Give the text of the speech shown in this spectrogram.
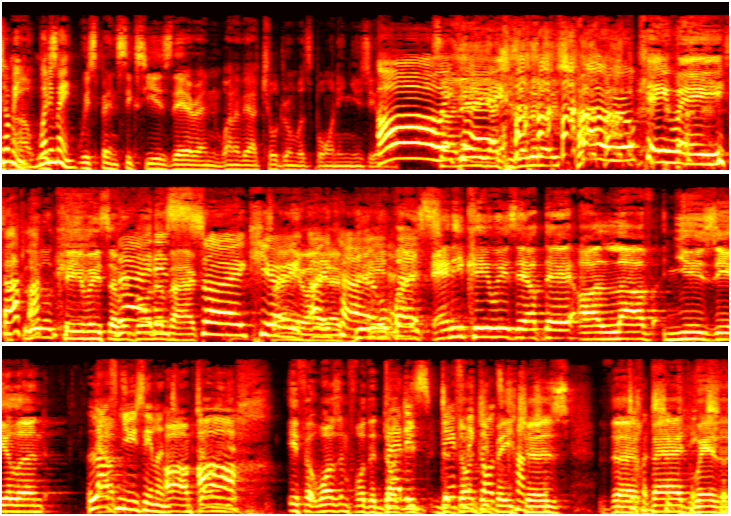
Tell me, Uh, what do you mean? We spent six years there, and one of our children was born in New Zealand. Oh, so okay. there you go. She's a little, oh, real Kiwi. little Kiwi, so we brought her back. so cute. So anyway, yeah, okay. beautiful place. that's- Any Kiwis out there? I love New Zealand. Love Out- New Zealand. Oh, I'm telling Oh. you, if it wasn't for the dodgy, the dodgy God's beaches, the Dodgy bad beaches. weather,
